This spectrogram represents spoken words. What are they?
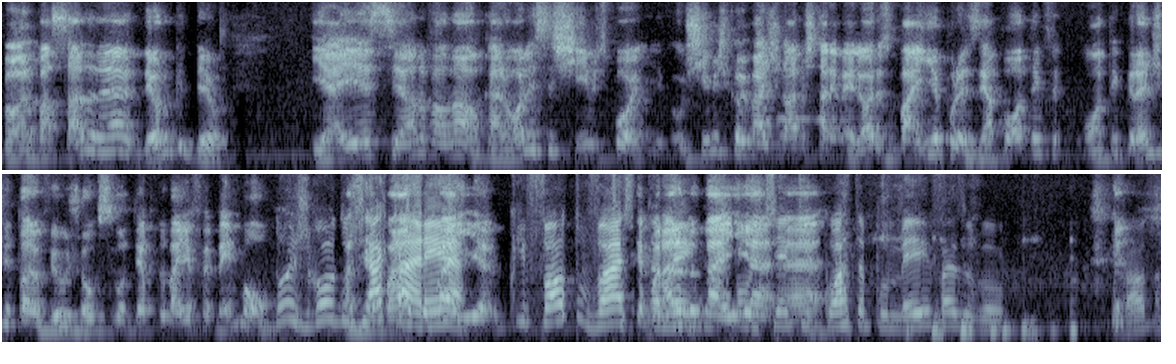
bom, ano passado, né, deu no que deu. E aí, esse ano, eu falo, não, cara, olha esses times. Pô, os times que eu imaginava estarem melhores, o Bahia, por exemplo, ontem, foi- ontem grande vitória. Eu vi o jogo, o segundo tempo do Bahia foi bem bom. Dois gols do temporada do Jacaré. Bahia- O que falta o Vasco Temporada também. do Bahia, Pontinha é. que corta pro meio e faz o gol. Falta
